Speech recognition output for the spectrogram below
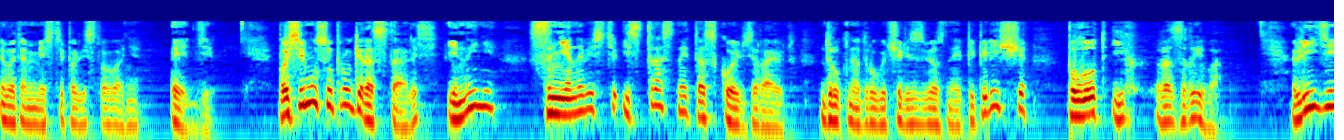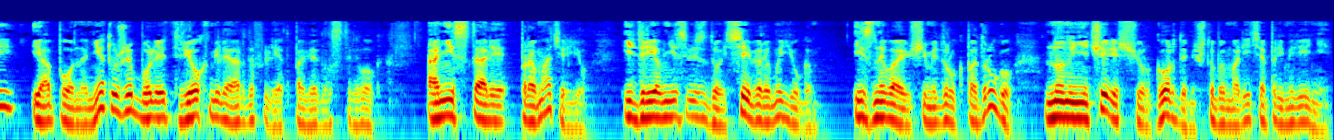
в этом месте повествования Эдди. Посему супруги расстались, и ныне с ненавистью и страстной тоской взирают друг на друга через звездное пепелище, плод их разрыва. Лидии и Апона нет уже более трех миллиардов лет, поведал Стрелок. Они стали проматерью и древней звездой, севером и югом, изнывающими друг по другу, но ныне чересчур гордыми, чтобы молить о примирении.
